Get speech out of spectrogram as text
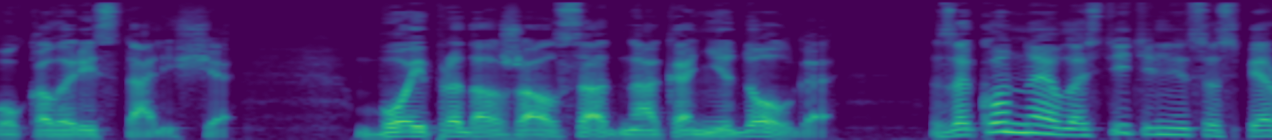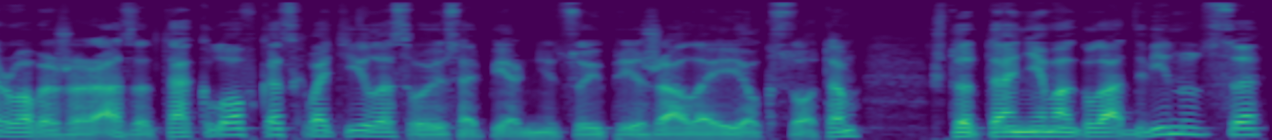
около ристалища. Бой продолжался, однако, недолго. Законная властительница с первого же раза так ловко схватила свою соперницу и прижала ее к сотам, что та не могла двинуться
